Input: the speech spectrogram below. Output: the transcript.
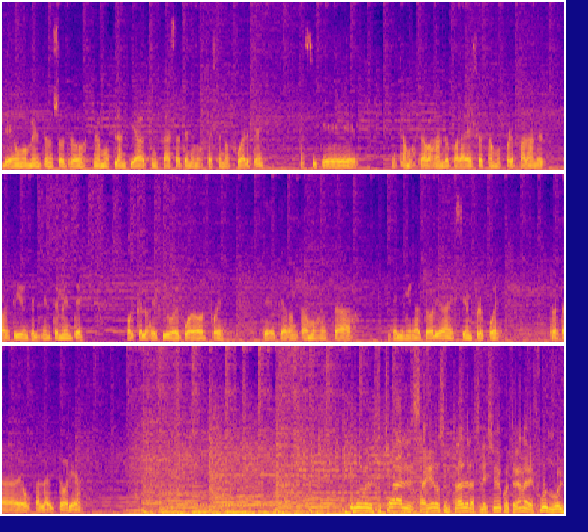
desde un momento nosotros nos hemos planteado que en casa tenemos que hacernos fuerte, así que estamos trabajando para eso, estamos preparando el partido inteligentemente, porque el objetivo de Ecuador, pues, desde que arrancamos esta eliminatoria es siempre, pues, tratar de buscar la victoria. Luego de escuchar al zaguero central de la selección ecuatoriana de fútbol,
